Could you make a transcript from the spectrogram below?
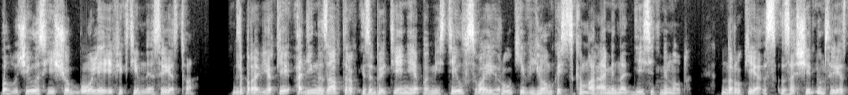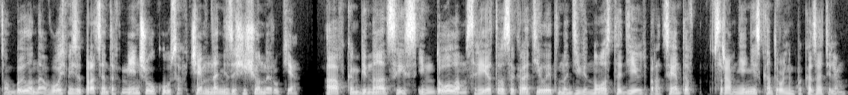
получилось еще более эффективное средство. Для проверки один из авторов изобретения поместил в свои руки в емкость с комарами на 10 минут. На руке с защитным средством было на 80% меньше укусов, чем на незащищенной руке. А в комбинации с индолом средство сократило это на 99% в сравнении с контрольным показателем.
